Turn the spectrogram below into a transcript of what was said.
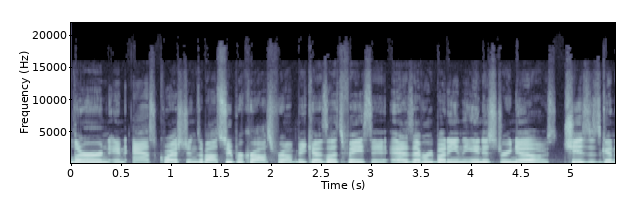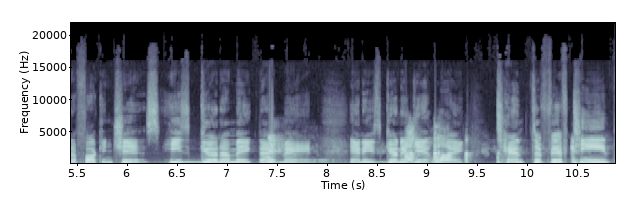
learn and ask questions about Supercross from because let's face it, as everybody in the industry knows, Chiz is gonna fucking chiz. He's gonna make that main, and he's gonna get like. 10th to 15th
